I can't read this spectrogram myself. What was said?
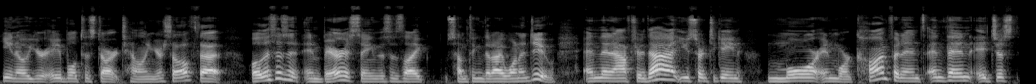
you know, you're able to start telling yourself that, well, this isn't embarrassing. This is like something that I want to do. And then after that, you start to gain more and more confidence. And then it just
